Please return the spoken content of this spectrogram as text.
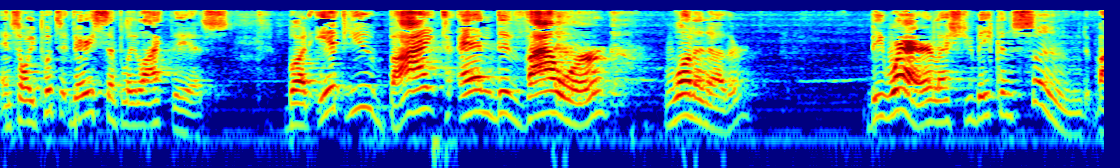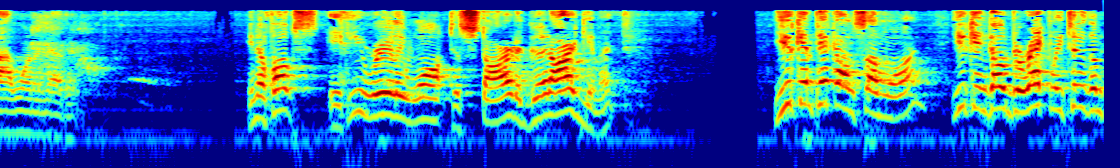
and so he puts it very simply like this But if you bite and devour one another, beware lest you be consumed by one another. You know, folks, if you really want to start a good argument, you can pick on someone. You can go directly to them,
